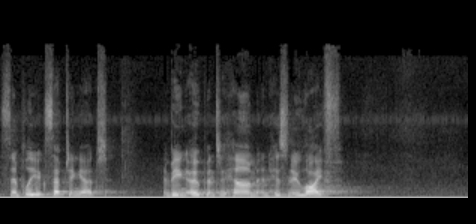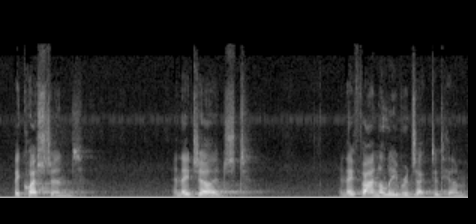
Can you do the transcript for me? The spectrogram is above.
simply accepting it and being open to him and his new life. They questioned and they judged and they finally rejected him.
